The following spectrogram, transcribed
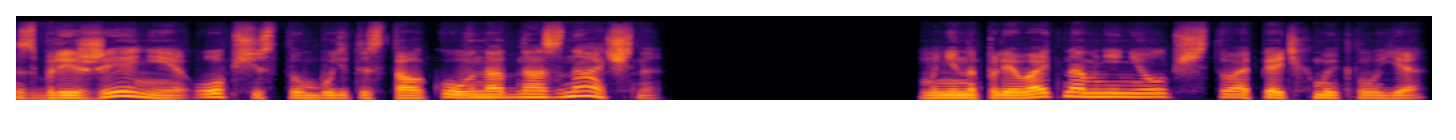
сближение обществом будет истолковано однозначно?» «Мне наплевать на мнение общества», — опять хмыкнул я.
